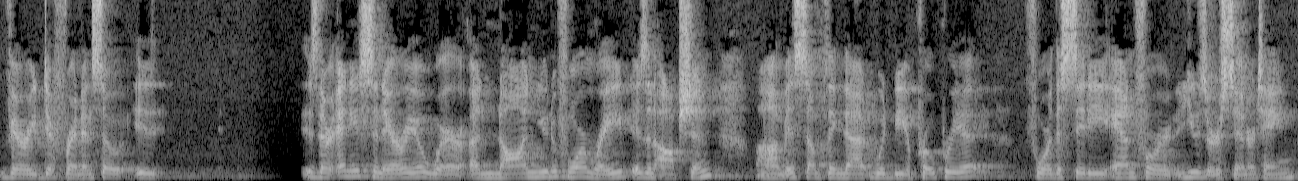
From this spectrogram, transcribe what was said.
very different. And so is, is there any scenario where a non-uniform rate is an option, um, is something that would be appropriate for the city and for users to entertain?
